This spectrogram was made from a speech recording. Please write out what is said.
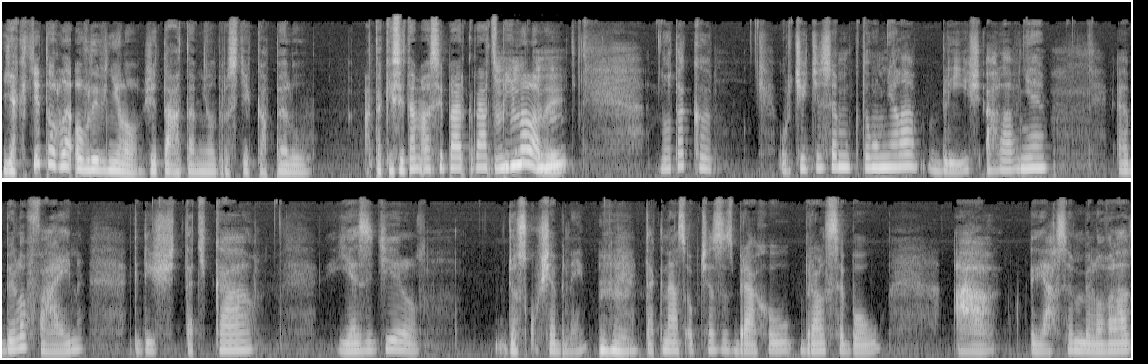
Jak tě tohle ovlivnilo, že táta měl prostě kapelu? A taky si tam asi párkrát zpívala, mm-hmm. viď? No tak eh, určitě jsem k tomu měla blíž a hlavně eh, bylo fajn, když taťka jezdil do zkušebny, mm-hmm. tak nás občas s bráchou bral sebou a já jsem milovala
